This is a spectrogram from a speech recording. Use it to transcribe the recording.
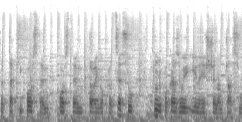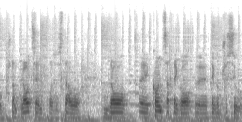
ta- taki postęp, postęp całego procesu, który pokazuje ile jeszcze nam czasu, czy tam procent pozostało do e, końca tego, e, tego przesyłu.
